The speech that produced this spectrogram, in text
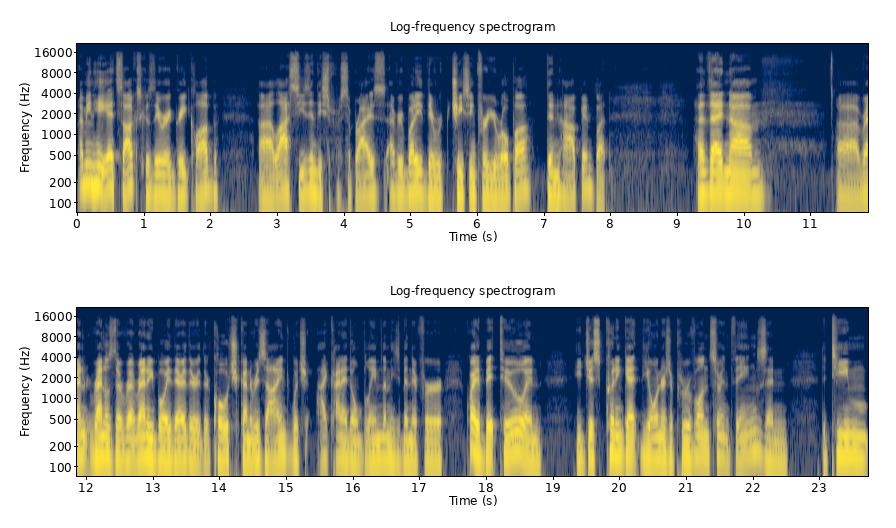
I mean, hey, it sucks because they were a great club. Uh, last season, they surprised everybody. They were chasing for Europa. Didn't happen, but. And then, um, uh, Ren- Reynolds, the Rennie boy there, their their coach kind of resigned, which I kind of don't blame them. He's been there for quite a bit too, and he just couldn't get the owner's approval on certain things, and the team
